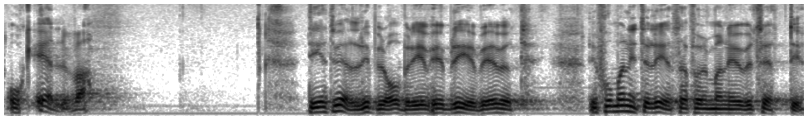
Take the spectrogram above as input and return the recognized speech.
och 11. Det är ett väldigt bra brev, Hebreerbrevet. Det får man inte läsa förrän man är över 30.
